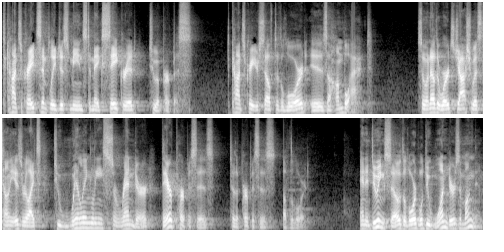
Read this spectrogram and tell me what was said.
To consecrate simply just means to make sacred to a purpose. To consecrate yourself to the Lord is a humble act. So, in other words, Joshua is telling the Israelites to willingly surrender their purposes to the purposes of the Lord. And in doing so, the Lord will do wonders among them.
